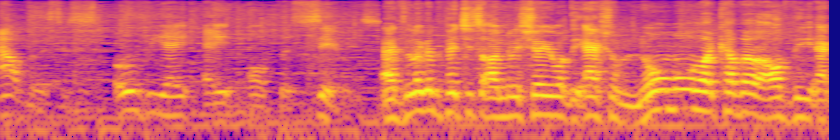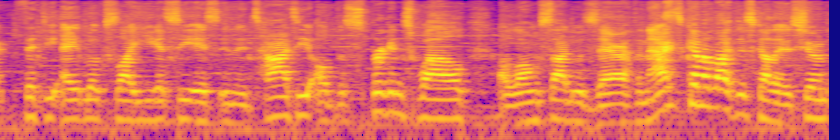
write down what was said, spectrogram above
out for this. This is OVA 8 of the series. And if you look at the pictures, I'm going to show you what the actual normal like cover of the Act 58 looks like. You can see it's in the entirety of the Spriggan 12 alongside with Zerath. And I actually kind of like this color. It's shown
